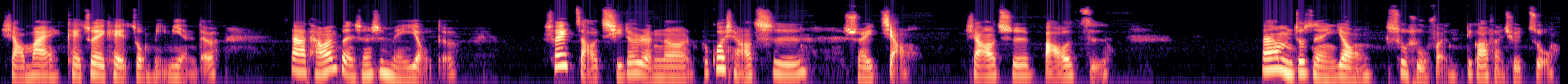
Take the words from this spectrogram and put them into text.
小麦可以，所以可以做米面的。那台湾本身是没有的，所以早期的人呢，如果想要吃水饺，想要吃包子，那他们就只能用素薯粉、地瓜粉去做。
